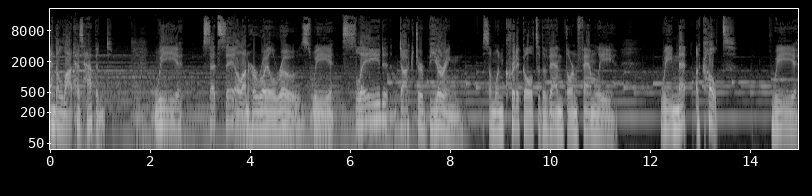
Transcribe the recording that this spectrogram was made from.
And a lot has happened. We set sail on her royal rose. We slayed Dr. Buring, someone critical to the Van Thorn family. We met a cult. We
